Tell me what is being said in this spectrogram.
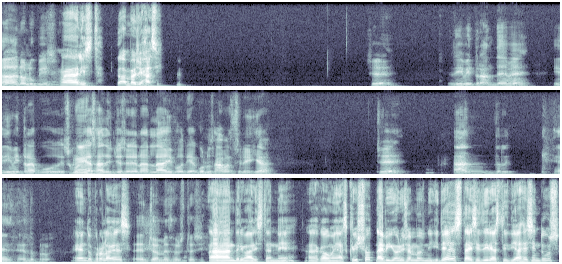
Α, είναι ο Λουπής Μάλιστα, θα πάει και χάσει. Και Δήμητρα Ντέμε Η Δήμητρα που σχολίασα την και σε ένα live ότι ακολουθά μας συνέχεια Και Άντρη Ε, δεν το πρόβλημα Δεν το πρόλαβες. Έτσι αμέσως οριστώ εσύ Α, Άντρη, μάλιστα, ναι. Να κάνουμε ένα screenshot, να επικοινωνήσουμε με τους νικητές, τα εισιτήρια στη διάθεση τους.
